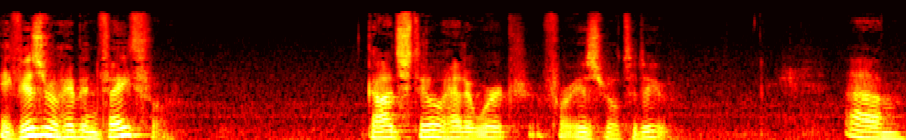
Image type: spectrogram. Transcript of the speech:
If Israel had been faithful, God still had a work for Israel to do. Um,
